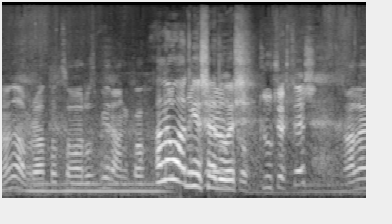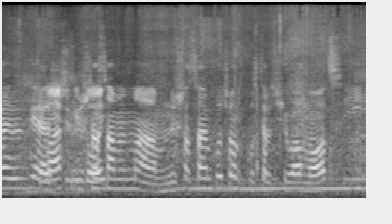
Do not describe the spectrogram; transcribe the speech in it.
No dobra, to co, rozbieranko. ale ładnie szedłeś. Klucze chcesz? Ale wiesz, Masz, już Mikołaj? na samym mam, już na samym początku straciła moc i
